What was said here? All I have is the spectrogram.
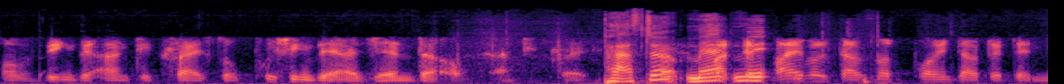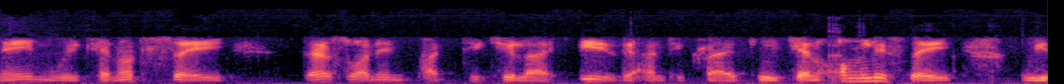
of being the Antichrist or pushing the agenda of the Antichrist. Pastor, may, But the Bible does not point out at a name. We cannot say this one in particular is the Antichrist. We can only say we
